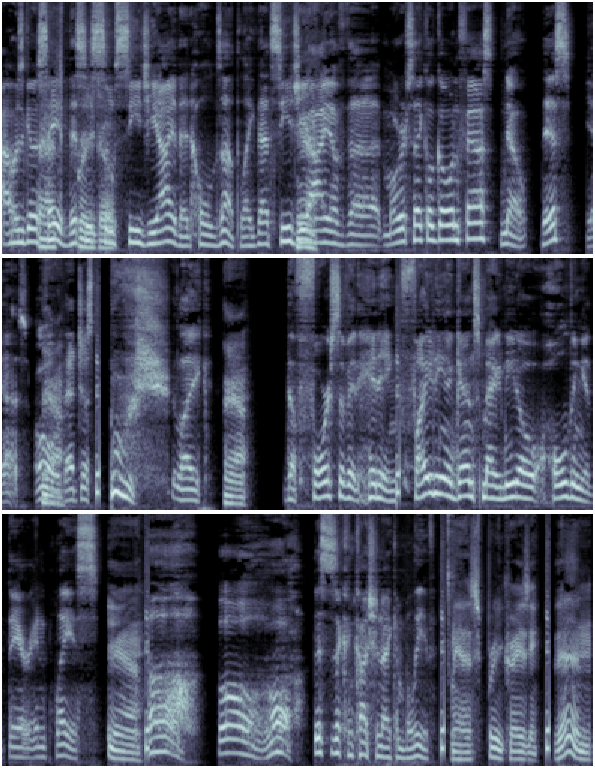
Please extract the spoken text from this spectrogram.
I was gonna say this is some. CGI that holds up, like that CGI of the motorcycle going fast. No, this yes. Oh, Yeah. that just whoosh, like Yeah, the force of it hitting, fighting against Magneto, holding it there in place. yeah, Oh, oh, oh! This is a concussion I can believe. yeah. It's pretty crazy. Then,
